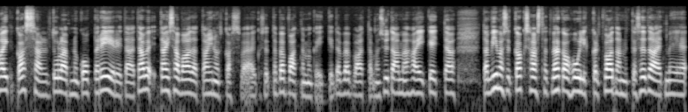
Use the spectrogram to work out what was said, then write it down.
Haigekassal tuleb nagu opereerida, ta, ta ei saa vaadata ainult kasvajahaigused, ta peab vaatama kõiki, ta peab vaatama südamehaigeid, ta ta on viimased kaks aastat väga hoolikalt vaadanud ka seda, et meie,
